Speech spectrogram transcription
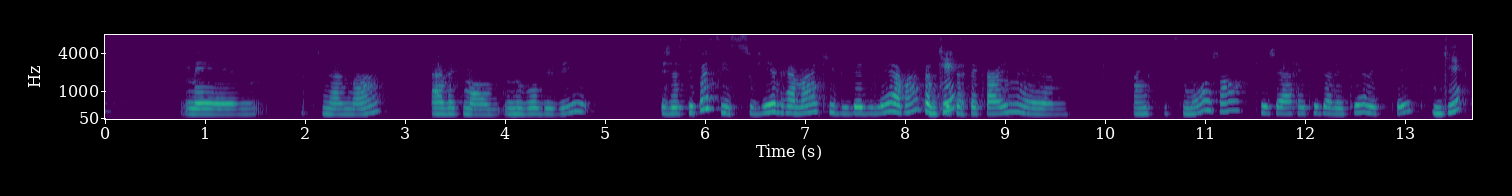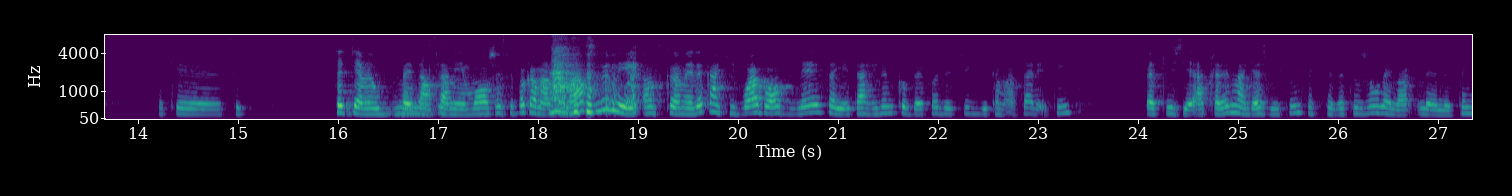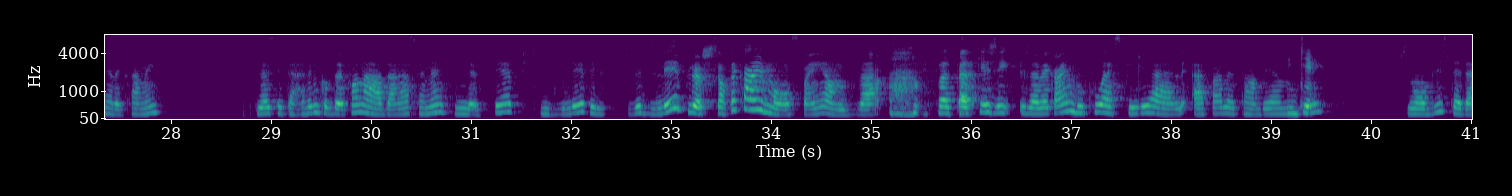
Mais finalement, avec mon nouveau bébé, je sais pas s'il se souvient vraiment qu'il buvait du lait avant, parce que ça fait quand même 5-6 mois, genre, que j'ai arrêté d'allaiter avec Jake. OK. Fait que c'est Peut-être qu'il y avait oublié. ben, dans sa mémoire, je sais pas comment ça marche, là, mais en tout cas, mais là, quand il voit boire du lait, ça y est arrivé une couple de fois depuis que j'ai commencé à allaiter. Parce que j'ai apprenais le langage des signes, fait qu'il faisait toujours le, lan- le- le signe avec sa main. Puis là, c'est arrivé une couple de fois dans la dernière semaine qu'il l'a fait, puis qu'il voulait, fait que tu veux du lait? Puis là, je sortais quand même mon sein en me disant... Parce que j'avais quand même beaucoup aspiré à, à faire le tandem. OK. Puis mon but, c'était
